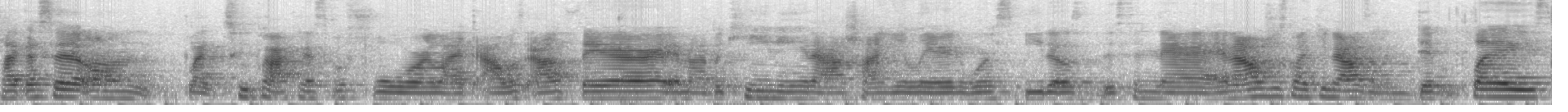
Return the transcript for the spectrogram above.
like I said on like two podcasts before, like I was out there in my bikini and I was trying to get Larry to wear speedos, this and that, and I was just like, you know, I was in a different place,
